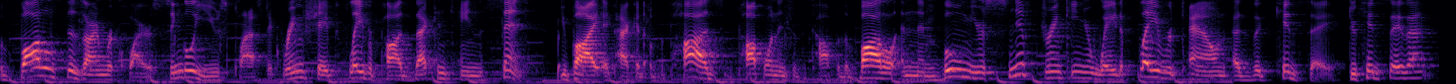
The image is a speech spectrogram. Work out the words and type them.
the bottle's design requires single-use plastic ring-shaped flavor pods that contain the scent, you buy a packet of the pods, pop one into the top of the bottle, and then boom, you're sniff drinking your way to Flavor Town, as the kids say. Do kids say that?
